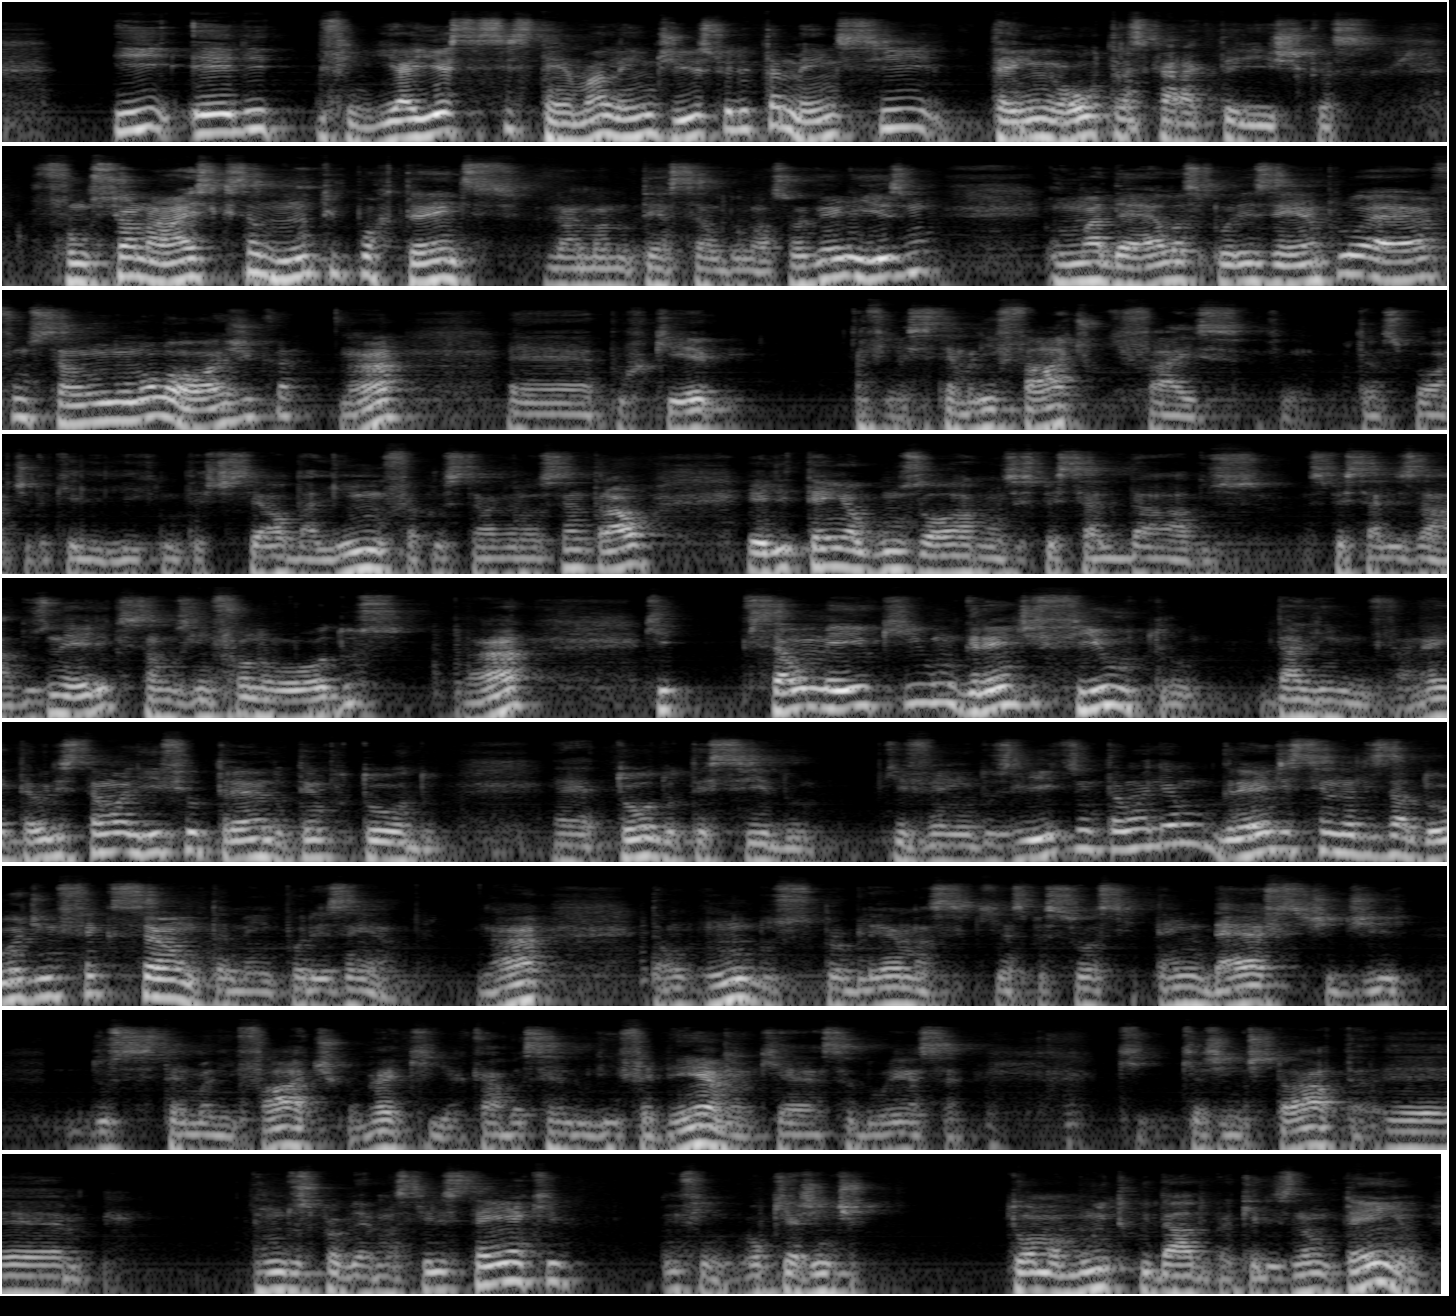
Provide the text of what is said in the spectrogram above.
e ele, enfim, e aí esse sistema, além disso, ele também se tem outras características funcionais que são muito importantes na manutenção do nosso organismo. Uma delas, por exemplo, é a função imunológica, né? É, porque enfim, o sistema linfático que faz enfim, o transporte daquele líquido intersticial da linfa para o sistema venoso central, ele tem alguns órgãos especializados, especializados nele, que são os linfonodos, né, que são meio que um grande filtro da linfa. Né? Então eles estão ali filtrando o tempo todo é, todo o tecido que vem dos líquidos, então ele é um grande sinalizador de infecção também, por exemplo. Né? Então, um dos problemas que as pessoas que têm déficit de, do sistema linfático, né, que acaba sendo linfedema, que é essa doença que, que a gente trata, é, um dos problemas que eles têm é que, enfim, ou que a gente toma muito cuidado para que eles não tenham,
